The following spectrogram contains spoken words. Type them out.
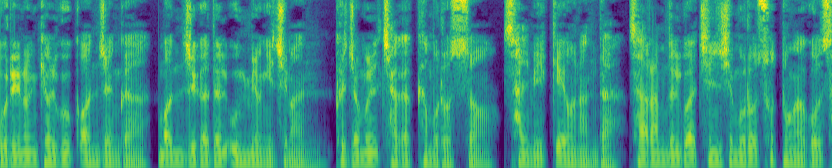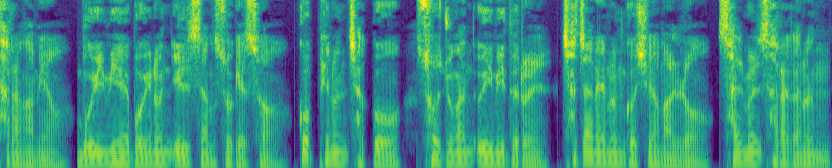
우리는 결국 언젠가 먼지가 될 운명이지만 그 점을 자각함으로써 삶이 깨어난다. 사람들과 진심으로 소통하고 사랑하며 무의미해 보이는 일상 속에서 꽃피는 작고 소중한 의미들을 찾아내는 것이야말로 삶을 살아가는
